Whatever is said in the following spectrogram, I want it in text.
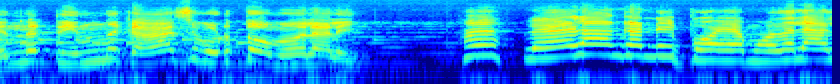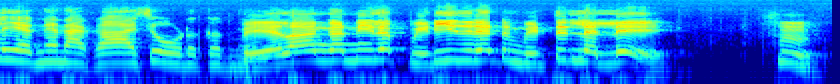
എന്നിട്ട് ഇന്ന് കാശ് കൊടുത്തോ മുതലാളി? ഹ, വേളാങ്കണ്ണി പോയ മുതലാളി എങ്ങനെ കാശ് കൊടുക്കുന്നത്? വേളാങ്കണ്ണിയിലെ പിടി ഇതിനായിട്ടും വിട്ടില്ലല്ലേ? ഹും.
